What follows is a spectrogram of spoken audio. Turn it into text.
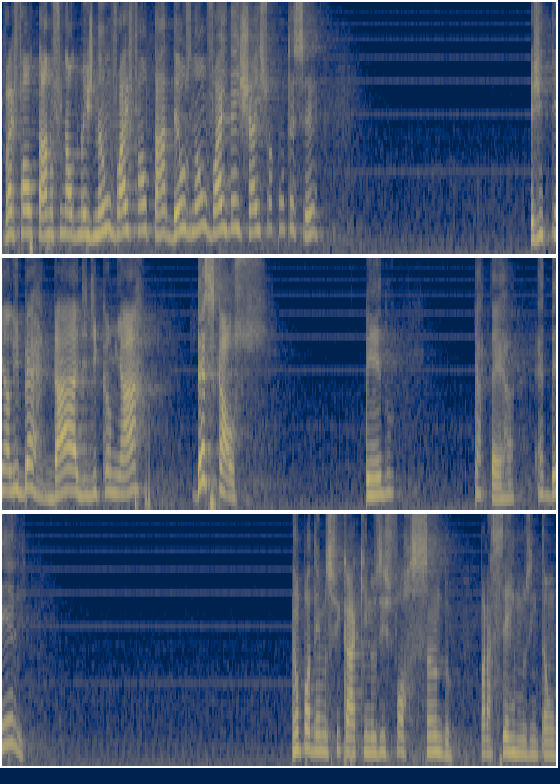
Vai faltar no final do mês. Não vai faltar. Deus não vai deixar isso acontecer. A gente tem a liberdade de caminhar descalços, vendo que a terra é dele. Não podemos ficar aqui nos esforçando para sermos, então,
